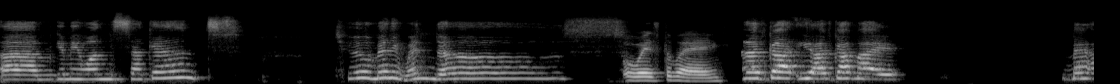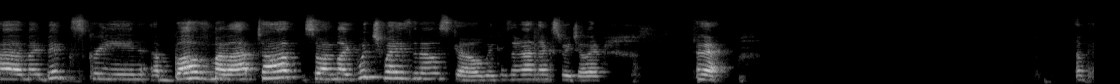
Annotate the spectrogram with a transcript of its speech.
Um, give me one second. Too many windows. Always the way. And I've got yeah, I've got my uh, my big screen above my laptop. So I'm like, which way does the mouse go? Because they're not next to each other. Okay. Okay,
